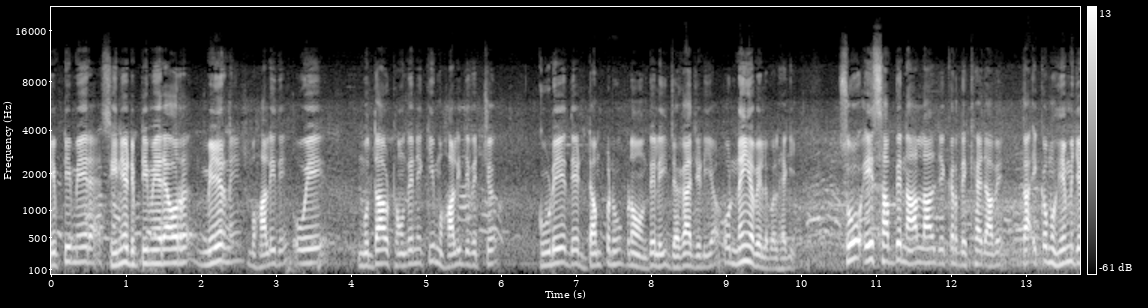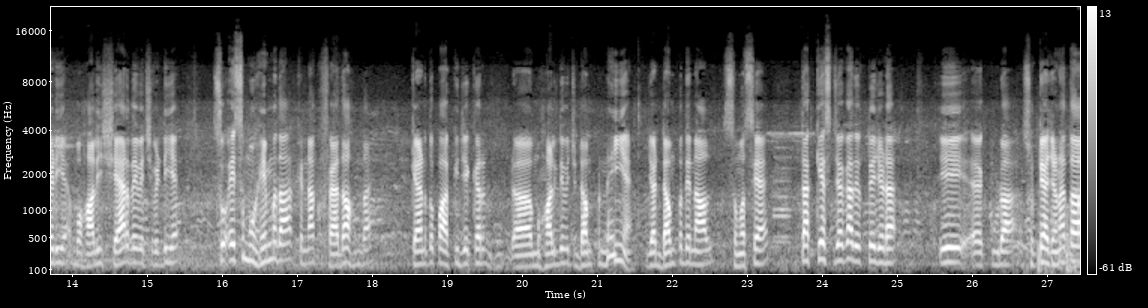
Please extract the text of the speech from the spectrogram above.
ਡਿਪਟੀ ਮੇਅਰ ਹੈ, ਸੀਨੀਅਰ ਡਿਪਟੀ ਮੇਅਰ ਹੈ ਔਰ ਮੇਅਰ ਨੇ ਮੋਹਾਲੀ ਦੇ, ਉਹ ਇਹ ਮੁੱਦਾ ਉਠਾਉਂਦੇ ਨੇ ਕਿ ਮੋਹਾਲੀ ਦੇ ਵਿੱਚ ਕੂੜੇ ਦੇ ਡੰਪ ਨੂੰ ਬਣਾਉਣ ਦੇ ਲਈ ਜਗ੍ਹਾ ਜਿਹੜੀ ਆ, ਉਹ ਨਹੀਂ ਅਵੇਲੇਬਲ ਹੈਗੀ। ਸੋ ਇਹ ਸਭ ਦੇ ਨਾਲ ਨਾਲ ਜੇਕਰ ਦੇਖਿਆ ਜਾਵੇ, ਤਾਂ ਇੱਕ ਮੁਹਿੰਮ ਜਿਹੜੀ ਹੈ ਮੋਹਾਲੀ ਸ਼ਹਿਰ ਦੇ ਵਿੱਚ ਵਿੱਢੀ ਹੈ। ਸੋ ਇਸ ਮੁਹਿੰਮ ਦਾ ਕਿੰਨਾ ਕੁ ਫਾਇਦਾ ਹੁੰਦਾ ਹੈ? ਕਹਿਣ ਤੋਂ ਭਾਵ ਕਿ ਜੇਕਰ ਮੋਹਾਲੀ ਦੇ ਵਿੱਚ ਡੰਪ ਨਹੀਂ ਹੈ ਜਾਂ ਡੰਪ ਦੇ ਨਾਲ ਸਮੱਸਿਆ ਹੈ, ਤਾਂ ਕਿਸ ਜਗ੍ਹਾ ਦੇ ਉੱਤੇ ਜਿਹੜਾ ਇਹ ਕੂੜਾ ਸੁੱਟਿਆ ਜਾਣਾ ਤਾਂ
